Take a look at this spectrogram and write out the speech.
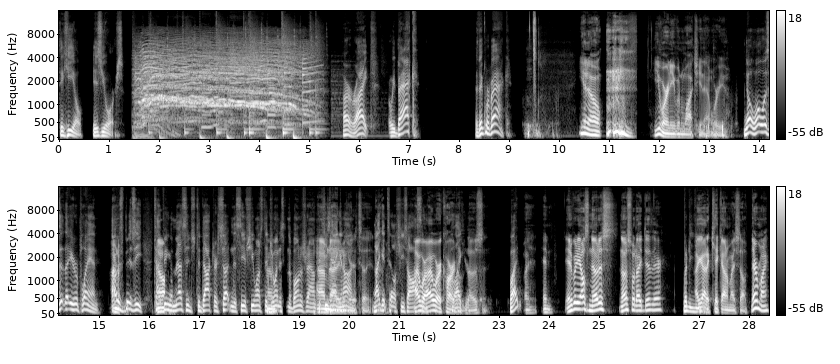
to heal is yours. All right. Are we back? I think we're back. You know, you weren't even watching that, were you? No, what was it that you were playing? i was busy typing no. a message to Dr. Sutton to see if she wants to join us in the bonus round because she's hanging on. You, and I can tell she's awesome. I, work, I work hard I like on those. What? And anybody else notice notice what I did there? What did you? I got a kick out of myself. Never mind.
